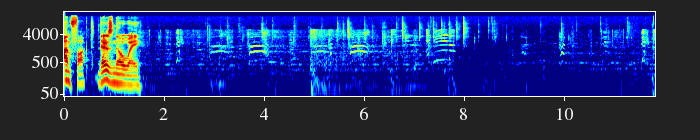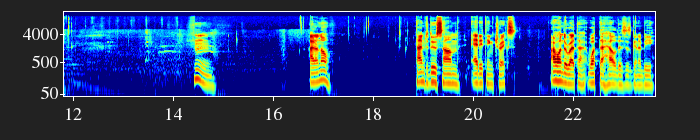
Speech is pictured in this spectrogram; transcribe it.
I'm fucked. There's no way. Don't know. Time to do some editing tricks. I wonder what the, what the hell this is gonna be.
